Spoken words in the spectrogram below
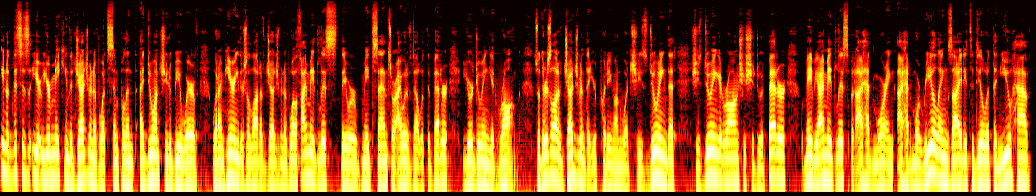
you know this is you're, you're making the judgment of what's simple and i do want you to be aware of what i'm hearing. There's a lot of judgment of well if i made lists they were made sense or i would have dealt with it better you're doing it wrong so there's a lot of judgment that you're putting on what she's doing that she's doing it wrong she should do it better maybe i made lists but i had more i had more real anxiety to deal with than you have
